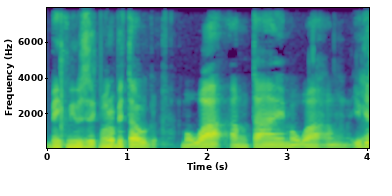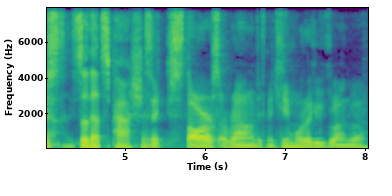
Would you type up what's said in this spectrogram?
make music, mo bitaw mawa ang time, mawa ang you just So that's passion. it's like stars around, like giguan ba.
